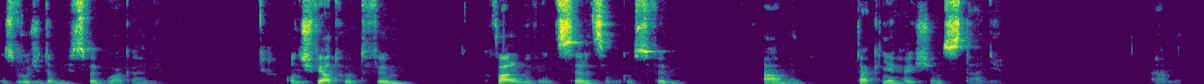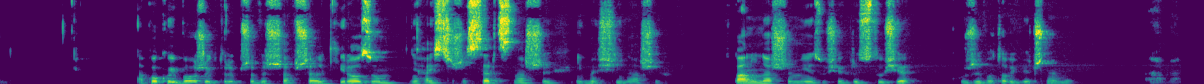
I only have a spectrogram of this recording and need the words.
zwróć do nich swe błaganie. On światłem Twym, chwalmy więc sercem go swym. Amen. Tak niechaj się stanie. Amen. A pokój Boży, który przewyższa wszelki rozum, niechaj strzeże serc naszych i myśli naszych. W Panu naszym Jezusie Chrystusie, ku żywotowi wiecznemu. Amen.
